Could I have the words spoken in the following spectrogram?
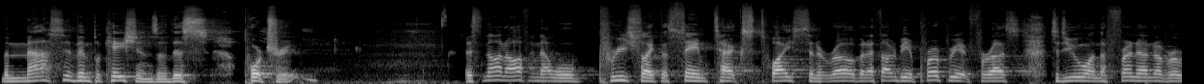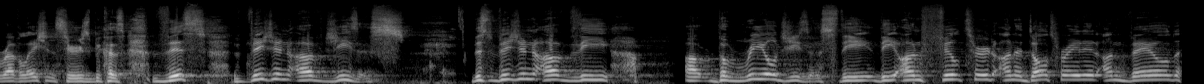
the massive implications of this portrait. It's not often that we'll preach like the same text twice in a row, but I thought it'd be appropriate for us to do on the front end of our Revelation series because this vision of Jesus, this vision of the uh, the real Jesus, the, the unfiltered, unadulterated, unveiled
